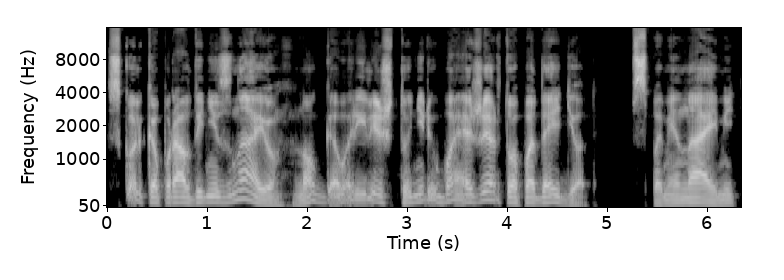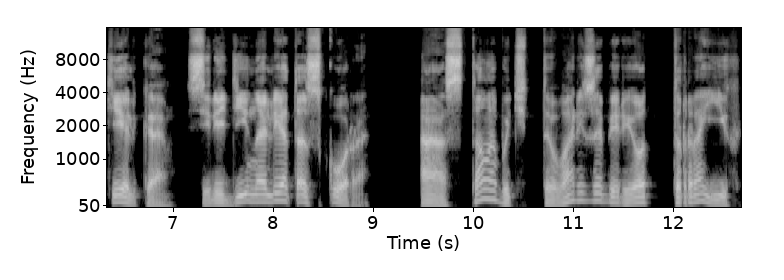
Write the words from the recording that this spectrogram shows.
Сколько правды не знаю, но говорили, что не любая жертва подойдет. Вспоминай, метелька, середина лета скоро. А стало быть, тварь заберет троих.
